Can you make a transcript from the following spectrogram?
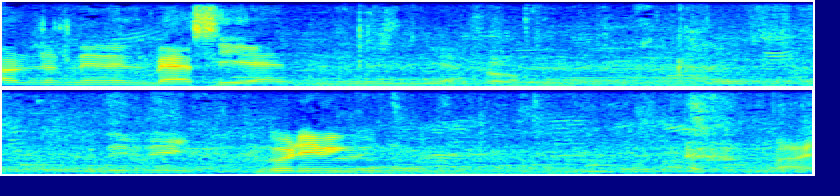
argentina is messi and So. Good evening. Good evening bye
